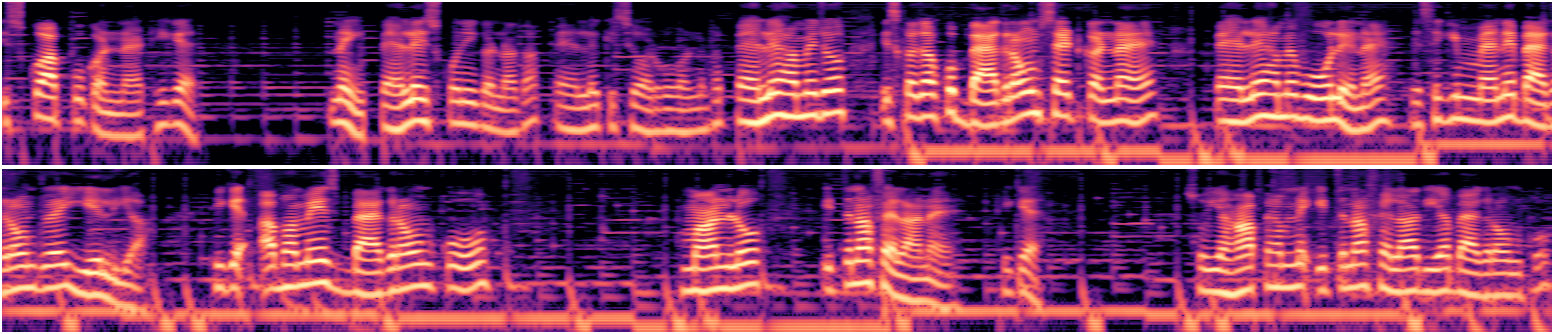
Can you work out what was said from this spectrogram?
इसको आपको करना है, ठीक है? नहीं, पहले इसको नहीं करना था, पहले किसी और को करना था। पहले हमें जो, इसका जो आपको बैकग्राउंड सेट करना है, पहले हमें वो लेना है, जैसे कि मैंने बैकग्राउंड जो है, ये लिया, ठीक है? अब हमें इस बैकग्राउंड को, मान लो, इतना फैलाना है, ठीक है? सो यहाँ पे हमने इतना फैला दिया बैकग्राउंड को,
